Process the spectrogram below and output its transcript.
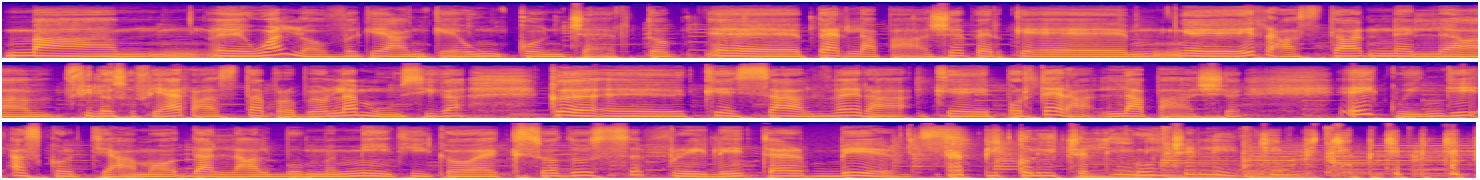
ma mm, eh, One Love che è anche un concerto eh, per la pace perché mm, eh, il Rasta nella filosofia Rasta proprio la musica che, eh, che salverà, che porterà la pace e quindi ascoltiamo dall'album mitico Exodus Free Little Birds. Tre piccoli uccellini. Uccellini. Cip, cip, cip, cip.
